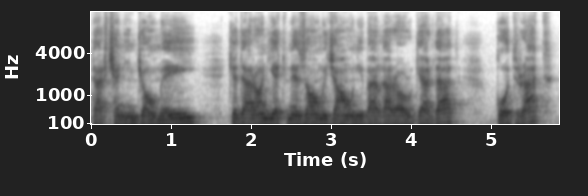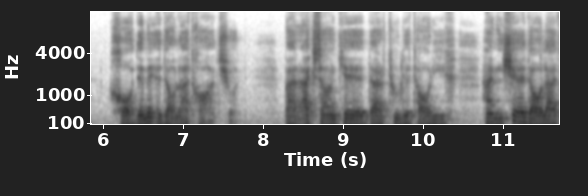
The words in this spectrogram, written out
در چنین جامعه که در آن یک نظام جهانی برقرار گردد قدرت خادم عدالت خواهد شد. برعکس آنکه در طول تاریخ همیشه عدالت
